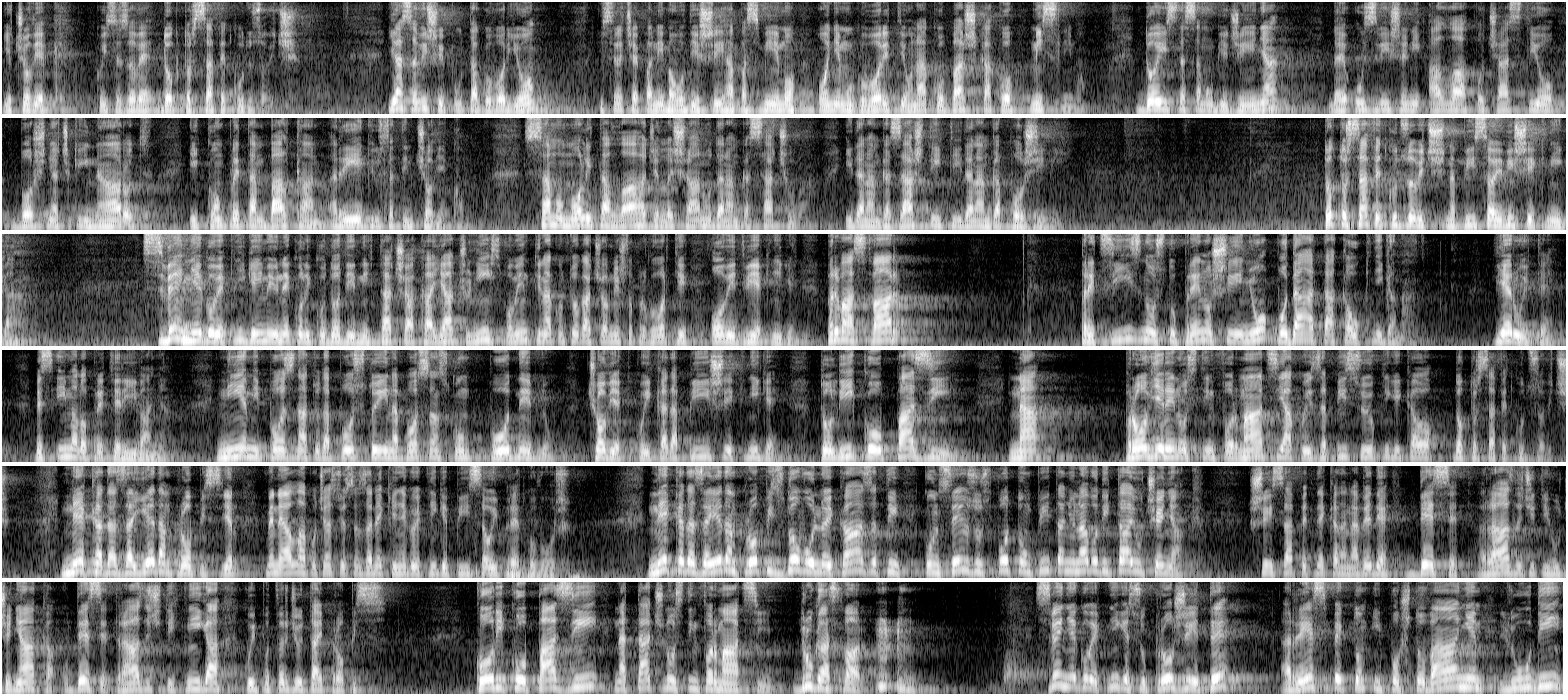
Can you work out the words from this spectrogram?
je čovjek koji se zove dr. Safet Kuduzović. Ja sam više puta govorio, i sreća je pa nima ovdje šeha, pa smijemo o njemu govoriti onako baš kako mislimo. Doista sam ubjeđenja da je uzvišeni Allah počastio bošnjački narod i kompletan Balkan, regiju sa tim čovjekom. Samo molite Allaha Đerlešanu da nam ga sačuva i da nam ga zaštiti i da nam ga poživi. Doktor Safet Kudzović napisao je više knjiga. Sve njegove knjige imaju nekoliko dodirnih tačaka. Ja ću njih spomenuti, nakon toga ću vam nešto progovoriti ove dvije knjige. Prva stvar, preciznost u prenošenju podataka u knjigama. Vjerujte, bez imalo pretjerivanja. Nije mi poznato da postoji na bosanskom podneblju čovjek koji kada piše knjige toliko pazi na provjerenost informacija koje zapisuju u knjigi kao dr. Safet Kudzović. Nekada za jedan propis, jer mene Allah počastio sam za neke njegove knjige pisao i predgovor. Nekada za jedan propis dovoljno je kazati konsenzus po tom pitanju navodi taj učenjak. Šej Safet nekada navede deset različitih učenjaka u deset različitih knjiga koji potvrđuju taj propis. Koliko pazi na tačnost informacije. Druga stvar, Sve njegove knjige su prožete respektom i poštovanjem ljudi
